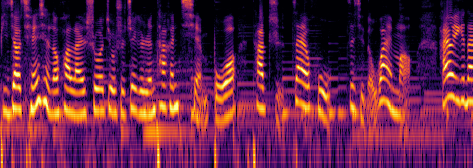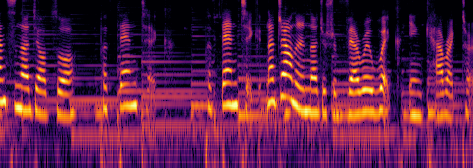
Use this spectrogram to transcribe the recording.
比较浅显的话来说，就是这个人他很浅薄，他只在乎自己的外貌。还有一个单词呢，叫做 pathetic。pathetic，那这样的人呢，就是 very weak in character。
